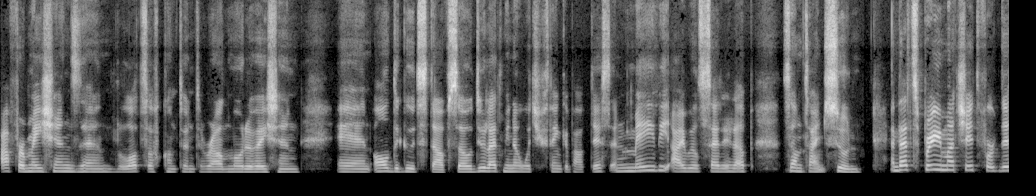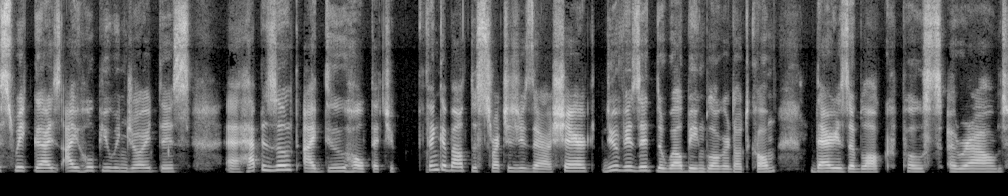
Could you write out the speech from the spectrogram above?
affirmations and lots of content around motivation and all the good stuff. So do let me know what you think about this, and maybe I will set it up sometime soon. And that's pretty much it for this week, guys. I hope you enjoyed this uh, episode. I do hope that you think about the strategies that are shared. Do visit the wellbeingblogger.com. There is a blog post around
